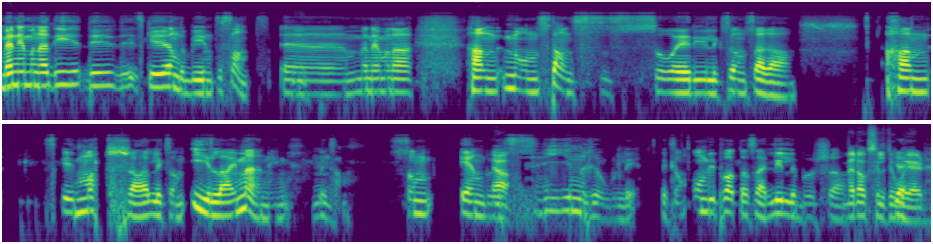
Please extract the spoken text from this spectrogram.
Men jag menar, det, det, det ska ju ändå bli intressant. Mm. Eh, men jag menar, han någonstans så är det ju liksom så här. Han ska ju matcha liksom Eli Manning, Mm. liksom, som ändå är Ja. svinrolig. Liksom. Om vi pratar så här lillebrorsa. Men också lite weird.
